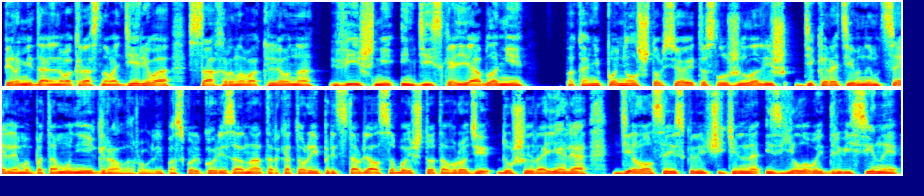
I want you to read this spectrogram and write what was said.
пирамидального красного дерева, сахарного клена, вишни, индийской яблони, пока не понял, что все это служило лишь декоративным целям и потому не играло роли, поскольку резонатор, который представлял собой что-то вроде души рояля, делался исключительно из еловой древесины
